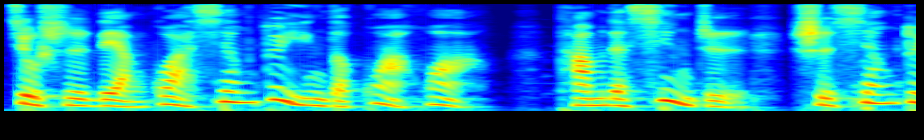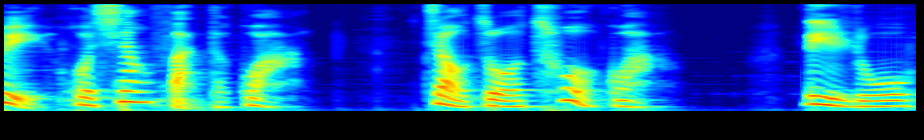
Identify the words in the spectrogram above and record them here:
就是两卦相对应的卦画，它们的性质是相对或相反的卦，叫做错卦。例如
